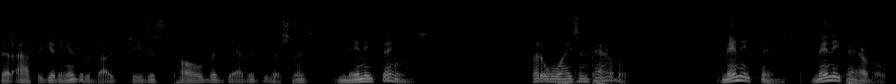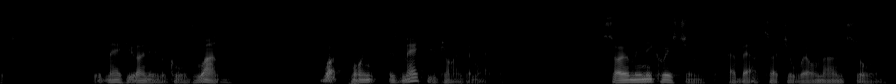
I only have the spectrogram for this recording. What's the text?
that after getting into the boat, Jesus told the gathered listeners many things, but always in parables. Many things, many parables, but Matthew only records one. What point is Matthew trying to make? So many questions about such a well known story.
